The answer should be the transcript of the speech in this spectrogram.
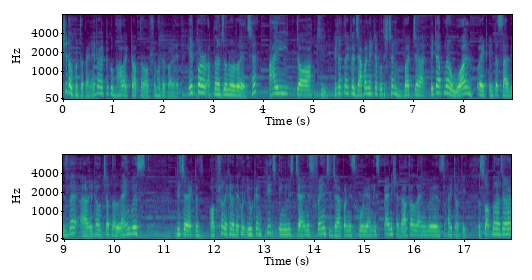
সেটাও করতে পারেন। এটাও একটা খুব ভালো একটা আপনার অপশন হতে পারে। এরপর আপনার জন্য রয়েছে আই টকি এটা আপনার একটা জাপানের একটা প্রতিষ্ঠান বাট এটা আপনার ওয়ার্ল্ড ওয়াইড এটা সার্ভিস দেয়, আর এটা হচ্ছে আপনার ল্যাঙ্গুয়েজ টিচার একটা অপশন এখানে দেখুন you can teach English Chinese French Japanese Korean Spanish and other language italki so আপনারা যারা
